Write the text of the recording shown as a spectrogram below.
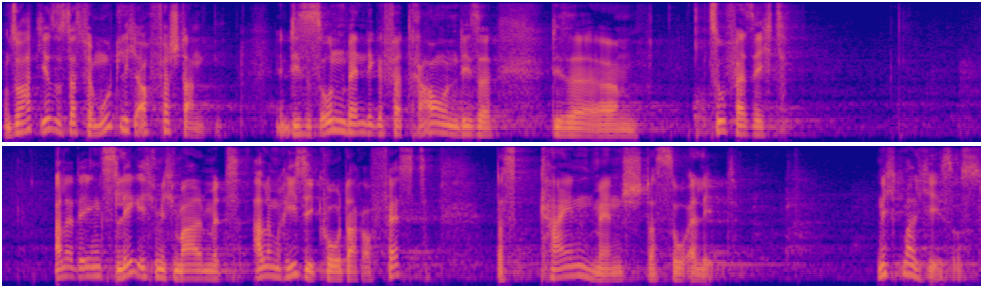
Und so hat Jesus das vermutlich auch verstanden. Dieses unbändige Vertrauen, diese, diese ähm, Zuversicht. Allerdings lege ich mich mal mit allem Risiko darauf fest, dass kein Mensch das so erlebt. Nicht mal Jesus.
